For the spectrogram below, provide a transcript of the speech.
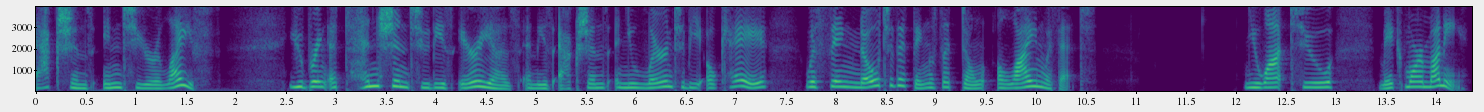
actions into your life. You bring attention to these areas and these actions, and you learn to be okay with saying no to the things that don't align with it. You want to make more money,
